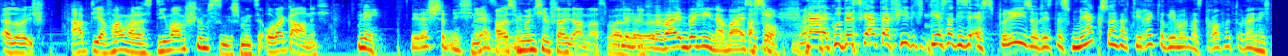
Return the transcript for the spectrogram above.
also ich habe die Erfahrung gemacht, dass die mal am schlimmsten geschminkt sind. Oder gar nicht. Nee. Nee, das stimmt nicht. Nee, also, aber ist in München vielleicht anders. Weil nee, war in Berlin, aber ist Ach okay. So. Naja, gut, das hat da viel, das hat diese Esprit, so, das, das merkst du einfach direkt, ob jemand was drauf hat oder nicht.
